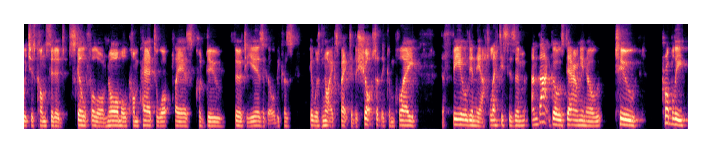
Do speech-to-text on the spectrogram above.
which is considered skillful or normal compared to what players could do 30 years ago because it was not expected. The shots that they can play, the field fielding, the athleticism, and that goes down, you know, to probably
